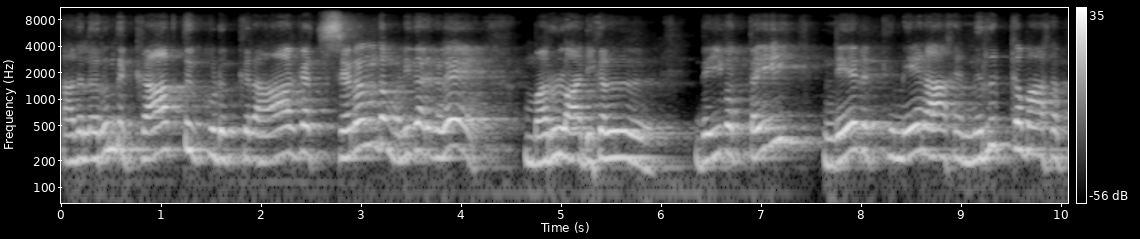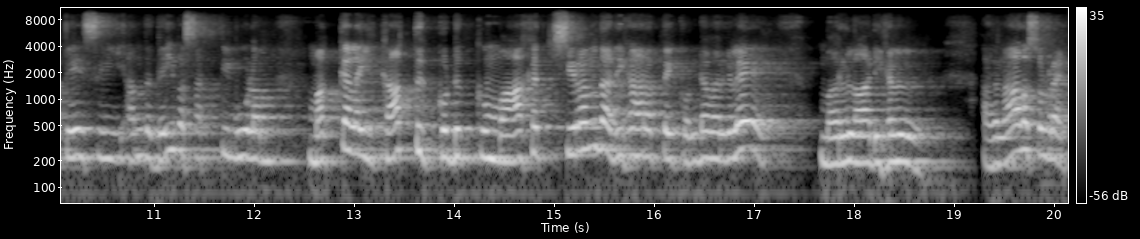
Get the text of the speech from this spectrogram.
அதிலிருந்து காத்து கொடுக்கிற ஆக சிறந்த மனிதர்களே மருளாடிகள். தெய்வத்தை நேருக்கு நேராக நெருக்கமாக பேசி அந்த தெய்வ சக்தி மூலம் மக்களை காத்து கொடுக்கும் ஆகச் சிறந்த அதிகாரத்தை கொண்டவர்களே மருளாடிகள். அதனால சொல்றேன்.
